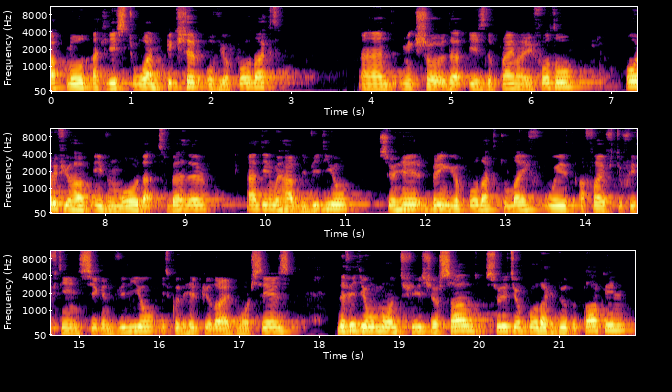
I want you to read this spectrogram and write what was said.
upload at least one picture of your product and make sure that is the primary photo. Or if you have even more that's better. And then we have the video so here bring your product to life with a 5 to 15 second video. It could help you drive more sales. The video won't feature sound so let your product do the talking.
